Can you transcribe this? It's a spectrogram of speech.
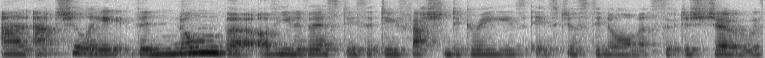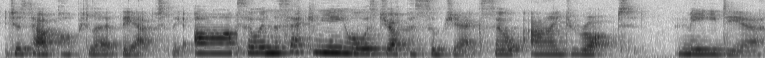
And actually, the number of universities that do fashion degrees is just enormous. So it just shows just how popular they actually are. So in the second year, you always drop a subject. So I dropped media.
